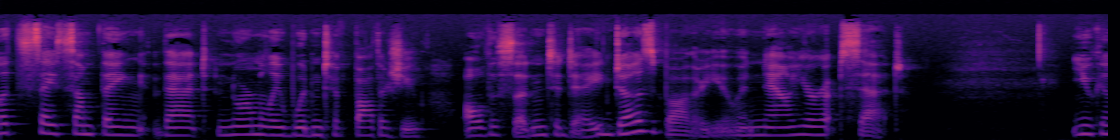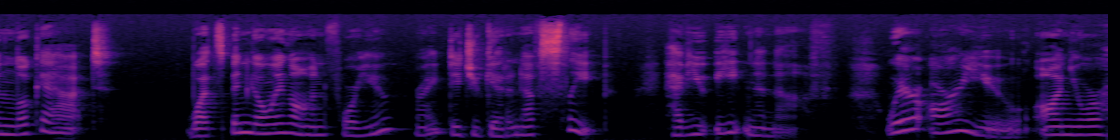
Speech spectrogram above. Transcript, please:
let's say, something that normally wouldn't have bothered you, all of a sudden today does bother you, and now you're upset. You can look at what's been going on for you, right? Did you get enough sleep? Have you eaten enough? Where are you on your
